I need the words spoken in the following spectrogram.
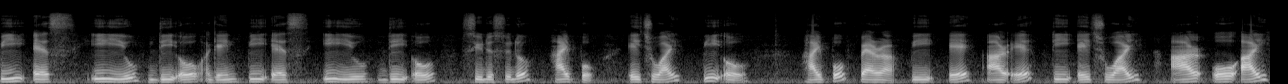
P S E U D O again P S E U D O pseudo pseudo hypo H Y P O hypo para P A R A T H Y R O I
